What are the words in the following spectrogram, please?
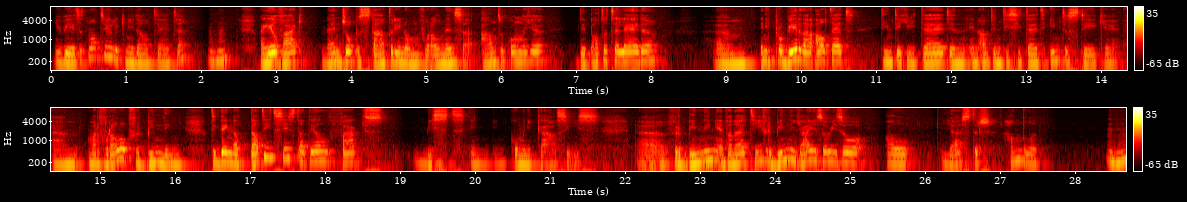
Je weet het natuurlijk niet altijd. Hè? Mhm. Maar heel vaak, mijn job bestaat erin om vooral mensen aan te kondigen, debatten te leiden. Ehm, en ik probeer daar altijd die integriteit en, en authenticiteit in te steken. Ehm, maar vooral ook verbinding. Want ik denk dat dat iets is dat heel vaak mist in, in communicaties. Eh, verbinding. En vanuit die verbinding ga je sowieso al juister handelen. Mhm.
